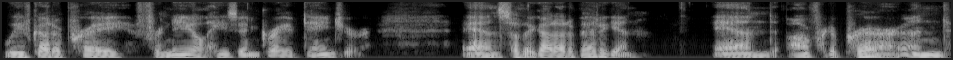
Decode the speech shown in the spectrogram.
We've got to pray for Neal. He's in grave danger. And so they got out of bed again and offered a prayer. And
